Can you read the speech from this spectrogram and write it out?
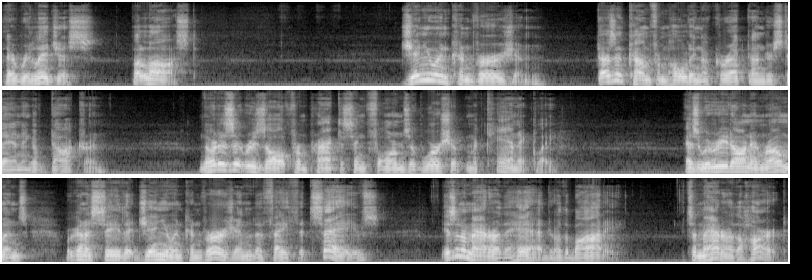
They're religious, but lost. Genuine conversion doesn't come from holding a correct understanding of doctrine, nor does it result from practicing forms of worship mechanically. As we read on in Romans, we're going to see that genuine conversion, the faith that saves, isn't a matter of the head or the body. It's a matter of the heart.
